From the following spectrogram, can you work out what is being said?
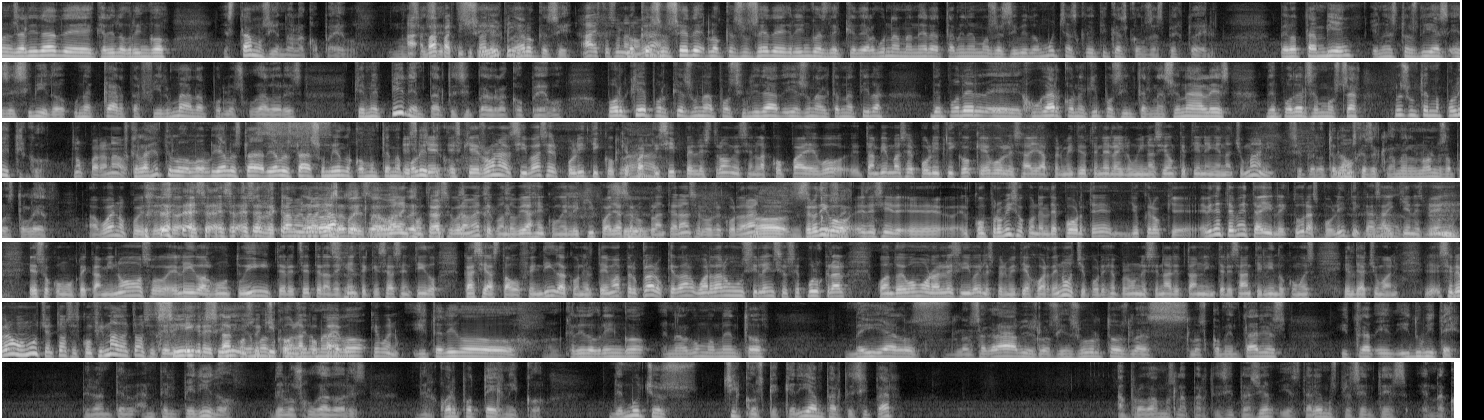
En realidad, eh, querido gringo, estamos yendo a la Copa Evo. No ah, ¿Va a participar sí, el claro que sí. Ah, esta es una lo novedad. Que sucede, lo que sucede, gringo, es de que de alguna manera también hemos recibido muchas críticas con respecto a él. Pero también en estos días he recibido una carta firmada por los jugadores que me piden participar de la Copa Evo. ¿Por qué? Porque es una posibilidad y es una alternativa de poder eh, jugar con equipos internacionales, de poderse mostrar. No es un tema político. No, para nada. Porque la gente lo, lo, ya, lo está, ya lo está asumiendo como un tema es político. Que, es que Ronald, si va a ser político que Claro. participe el Strongest en la Copa Evo, eh, también va a ser político que Evo les haya permitido tener la iluminación que tienen en Achumani. Sí, pero tenemos que reclamarlo, no nos ha puesto LED. Ah, bueno, pues eso, eso, eso, eso reclámenlo Lo allá, pues lo van a encontrar seguramente cuando viajen con el equipo, allá Sí. se lo plantearán, se lo recordarán. No, Pero digo, correcto. es decir, eh, el compromiso con el deporte, yo creo que evidentemente hay lecturas políticas, hay quienes ven eso como pecaminoso, he leído algún Twitter, etcétera, de gente que se ha sentido casi hasta ofendida con el tema, pero claro, quedar, guardaron un silencio sepulcral cuando Evo Morales iba y les permitía jugar de noche, por ejemplo, en un escenario tan interesante y lindo como es el de Achumani. Eh, celebramos mucho entonces, confirmado entonces, Sí, Tigre sí, está con su hemos equipo en la Copa Evo. confirmado, Qué bueno. Y te digo, querido gringo, en algún momento veía los, los agravios, los insultos, las, los comentarios y- y dubité. Pero ante el, ante el pedido de los jugadores, del cuerpo técnico, de muchos chicos que querían participar, aprobamos la participación y estaremos presentes en la Copa.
